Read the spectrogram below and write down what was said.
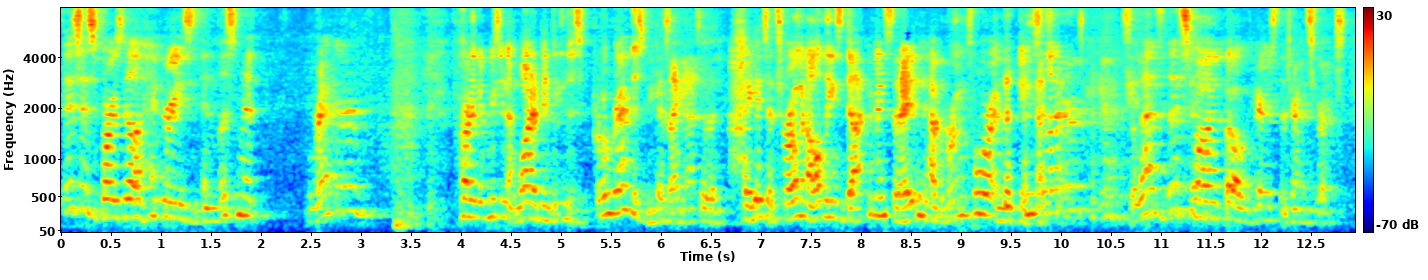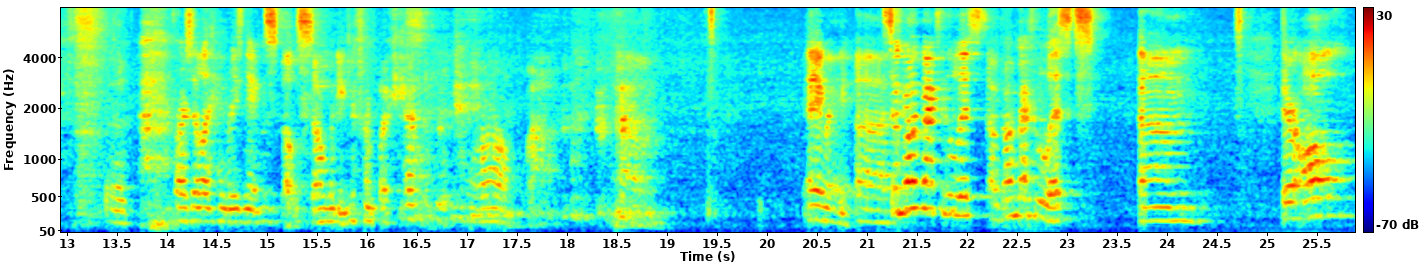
This is Barzell Henry's enlistment record. Part of the reason I wanted to do this program is because I got to, I get to throw in all these documents that I didn't have room for in the newsletter. So that's this one. Oh, here's the transcript. Barzell Henry's name was spelled so many different ways. Wow. Um, Anyway, uh, so going back to the list, oh, going back to the lists, um, they're all,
